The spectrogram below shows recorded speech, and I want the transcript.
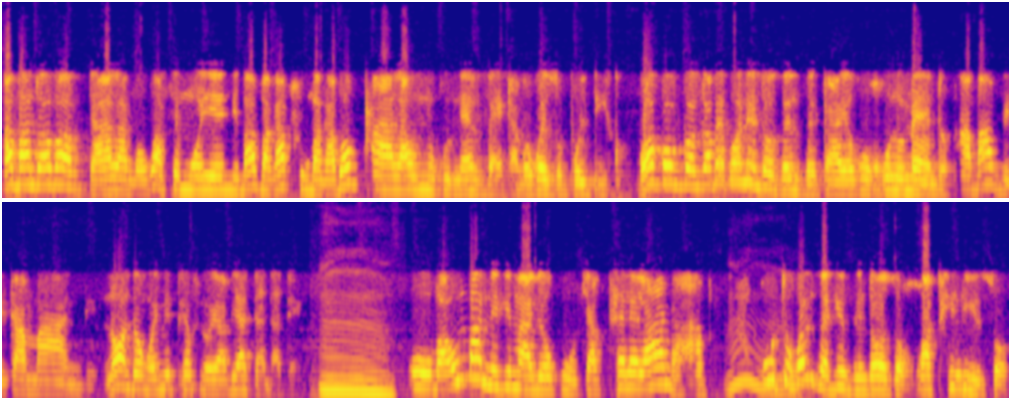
abantu abadala ngokwasemoyeni bava kaphuma ngabokuqala unukunezeka ngokwezopolitiko. Ngoko konke bebona into zenzekayo kurhulumento abavi kamandi loo nto ngoyimiphefumlo yabo iyadandatheka mm. Kuba umbanike imali yokutya kuphelelanga apha kuthi kwenzeka izinto zorhwaphilizo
